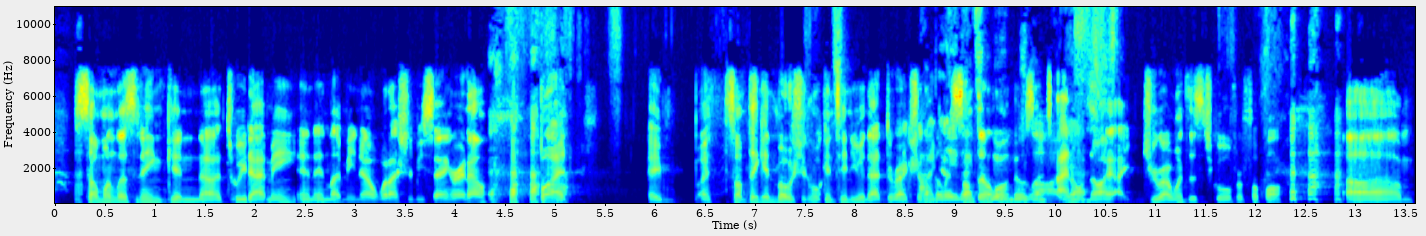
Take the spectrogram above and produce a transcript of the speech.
Someone listening can uh, tweet at me and, and let me know what I should be saying right now. But a, a something in motion will continue in that direction. I I, guess something along Newton's those lines. law, I don't yes. know. I, I Drew, I went to school for football. um,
